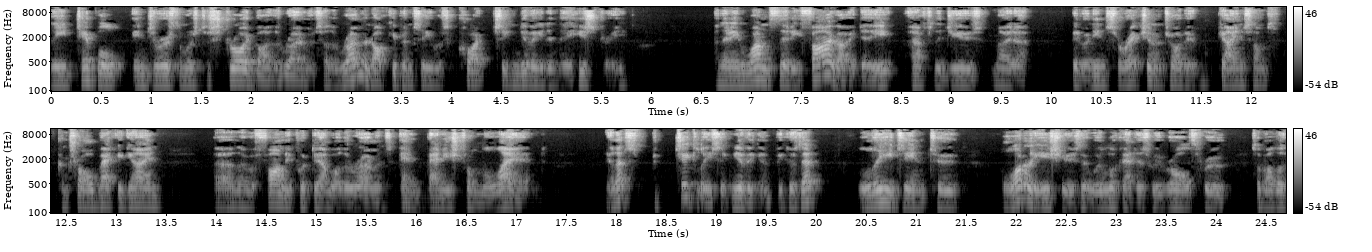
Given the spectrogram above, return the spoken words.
the temple in Jerusalem was destroyed by the Romans. So the Roman occupancy was quite significant in their history. And then in 135 AD, after the Jews made a bit of an insurrection and tried to gain some control back again, uh, they were finally put down by the Romans and banished from the land. Now that's particularly significant because that leads into a lot of the issues that we'll look at as we roll through some other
